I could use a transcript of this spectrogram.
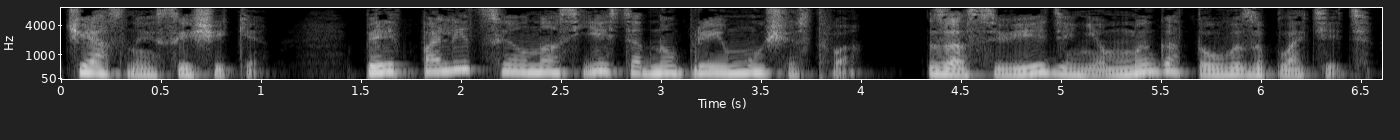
«Частные сыщики. Перед полицией у нас есть одно преимущество. За сведения мы готовы заплатить.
